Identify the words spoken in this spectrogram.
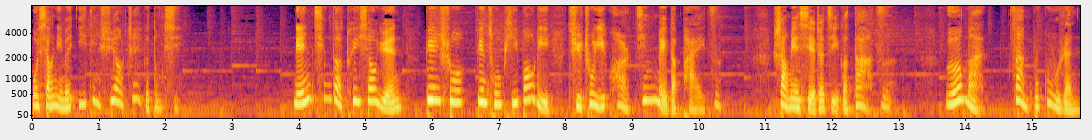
我想你们一定需要这个东西。年轻的推销员边说边从皮包里取出一块精美的牌子，上面写着几个大字：“额满暂不顾人。”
